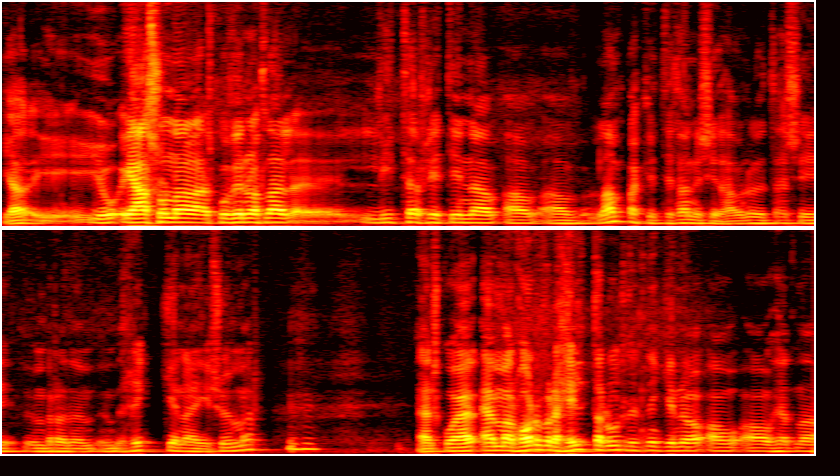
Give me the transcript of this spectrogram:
Já, jú, já, svona, sko, við erum eh, lítið að flytja inn af, af, af lambakjöti þannig séð, það var auðvitað þessi umræðum um riggina í sumar. En sko, ef, ef maður horfur að heldar útlutninginu á, á, hérna,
